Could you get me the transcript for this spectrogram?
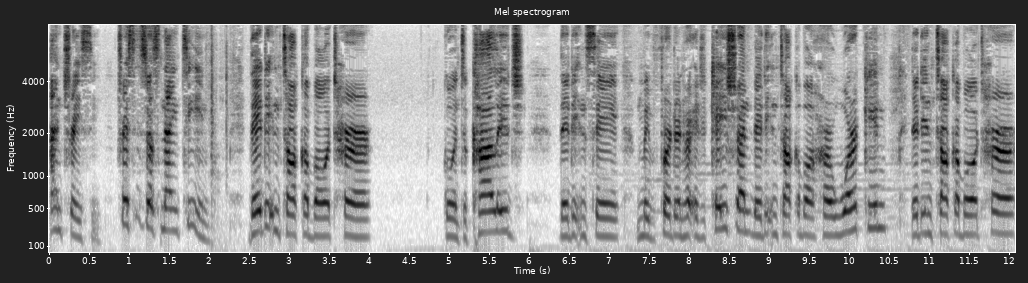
and Tracy. Tracy's just 19. They didn't talk about her going to college. They didn't say maybe furthering her education. They didn't talk about her working. They didn't talk about her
